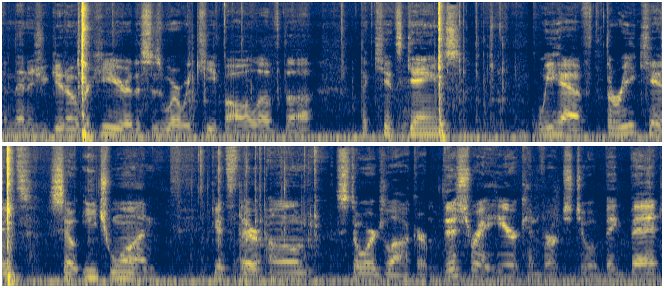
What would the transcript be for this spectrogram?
And then as you get over here, this is where we keep all of the, the kids' games. We have three kids, so each one gets their own storage locker. This right here converts to a big bed.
